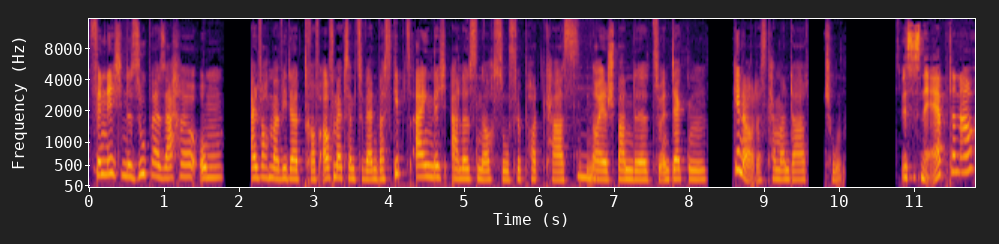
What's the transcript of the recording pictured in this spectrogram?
Finde ich eine super Sache, um einfach mal wieder drauf aufmerksam zu werden, was gibt's eigentlich alles noch so für Podcasts, Mhm. neue Spannende zu entdecken. Genau, das kann man da tun. ist es eine App dann auch?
